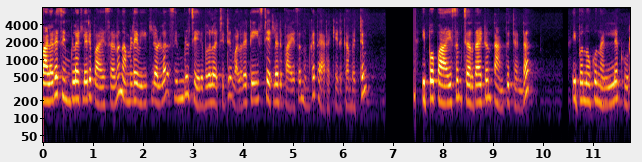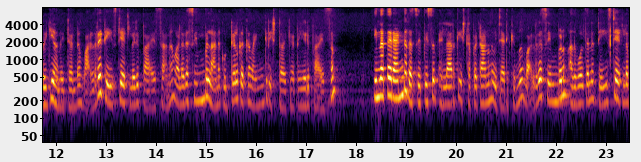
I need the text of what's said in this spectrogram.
വളരെ സിമ്പിളായിട്ടുള്ളൊരു പായസമാണ്. നമ്മുടെ വീട്ടിലുള്ള സിമ്പിൾ ചേരുവകൾ വെച്ചിട്ട് വളരെ ടേസ്റ്റി ആയിട്ടുള്ളൊരു പായസം നമുക്ക് തയ്യാറാക്കിയെടുക്കാൻ പറ്റും. ഇപ്പോൾ പായസം ചെറുതായിട്ടും തണുത്തിട്ടുണ്ട്. ഇപ്പോൾ നോക്കൂ നല്ല കുറുകി വന്നിട്ടുണ്ട്. വളരെ ടേസ്റ്റി ആയിട്ടുള്ളൊരു പായസമാണ്. വളരെ സിമ്പിളാണ് കുട്ടികൾക്കൊക്കെ ഭയങ്കര ഇഷ്ടമായിരിക്കും കേട്ടോ ഈ ഒരു പായസം. ഇന്നത്തെ രണ്ട് റെസിപ്പീസും എല്ലാവർക്കും ഇഷ്ടപ്പെട്ടാണെന്ന് വിചാരിക്കുന്നു. വളരെ സിമ്പിളും അതുപോലെ തന്നെ ടേസ്റ്റി ആയിട്ടുള്ള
